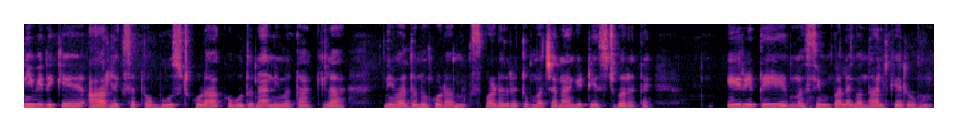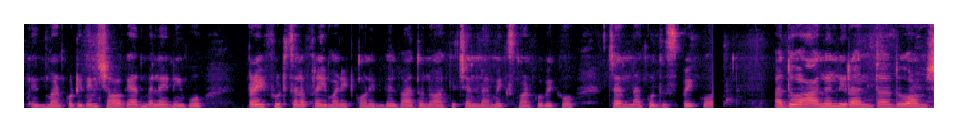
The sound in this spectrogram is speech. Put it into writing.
ನೀವು ಇದಕ್ಕೆ ಆರ್ಲಿಕ್ಸ್ ಅಥವಾ ಬೂಸ್ಟ್ ಕೂಡ ಹಾಕೋಬೋದು. ನಾನು ಇವತ್ತು ಹಾಕಿಲ್ಲ. ನೀವು ಅದನ್ನು ಕೂಡ ಮಿಕ್ಸ್ ಮಾಡಿದ್ರೆ ತುಂಬ ಚೆನ್ನಾಗಿ ಟೇಸ್ಟ್ ಬರುತ್ತೆ. ಈ ರೀತಿ ಸಿಂಪಲಾಗಿ ಒಂದು ನಾಲ್ಕೇರು ಇದು ಮಾಡ್ಕೊಟ್ಟಿದ್ದೀನಿ. ಶಾವಿಗೆ ಆದಮೇಲೆ ನೀವು ಡ್ರೈ ಫ್ರೂಟ್ಸ್ ಎಲ್ಲ ಫ್ರೈ ಮಾಡಿ ಇಟ್ಕೊಂಡಿದ್ವಿ ಅಲ್ವಾ ಅದನ್ನು ಹಾಕಿ ಚೆನ್ನಾಗಿ ಮಿಕ್ಸ್ ಮಾಡ್ಕೋಬೇಕು. ಚೆನ್ನಾಗಿ ಕುದಿಸ್ಬೇಕು. ಅದು ಹಾಲಲ್ಲಿರೋಂಥದ್ದು ಅಂಶ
